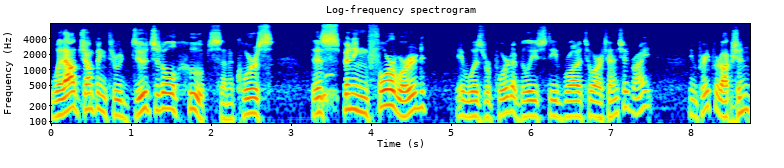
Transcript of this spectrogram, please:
without jumping through digital hoops. And of course, this spinning forward, it was reported, I believe Steve brought it to our attention, right? In pre production,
